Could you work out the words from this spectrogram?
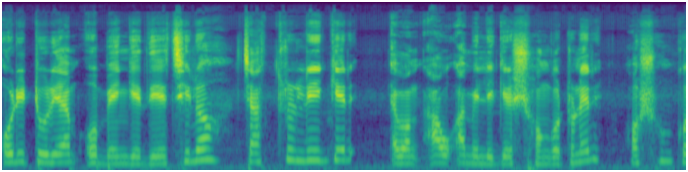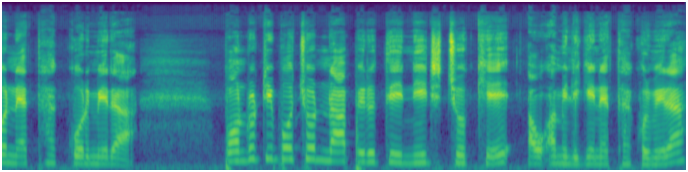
অডিটোরিয়াম ও ভেঙে দিয়েছিল ছাত্রলীগের এবং আওয়ামী লীগের সংগঠনের অসংখ্য নেতা কর্মীরা পনেরোটি বছর না পেরোতে নিজ চোখে আওয়ামী লীগের নেতা কর্মীরা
